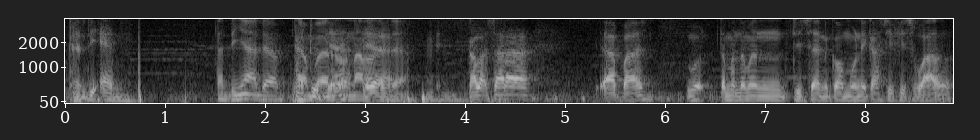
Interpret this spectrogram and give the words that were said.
ganti M. Tadinya ada gambar Badutnya, Ronald ya. ada. Kalau secara apa teman-teman desain komunikasi visual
